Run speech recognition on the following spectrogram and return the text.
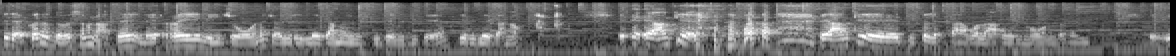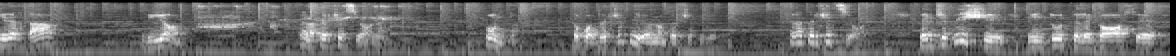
Ed ecco da dove sono nate le religioni, cioè i rilegamenti delle idee, che rilegano. E, e, anche, e anche tutte le cavolate del mondo. In realtà Dio è la percezione Punto. Lo puoi percepire o non percepire. È la percezione. Percepisci in tutte le cose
